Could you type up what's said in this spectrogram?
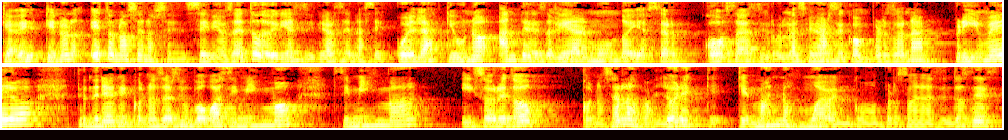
que, no, esto no se nos enseña, o sea, esto debería enseñarse en las escuelas, que uno antes de salir al mundo y hacer cosas y relacionarse con personas, primero tendría que conocerse un poco a sí mismo, a sí misma, y sobre todo conocer los valores que, que más nos mueven como personas. Entonces,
